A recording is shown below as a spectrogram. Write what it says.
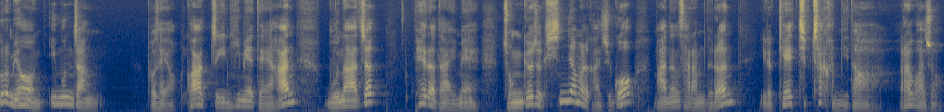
그러면 이 문장 보세요. 과학적인 힘에 대한 문화적 패러다임에 종교적 신념을 가지고 많은 사람들은 이렇게 집착합니다. 라고 하죠.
